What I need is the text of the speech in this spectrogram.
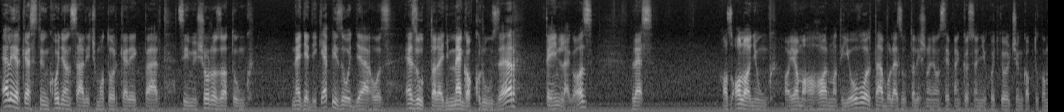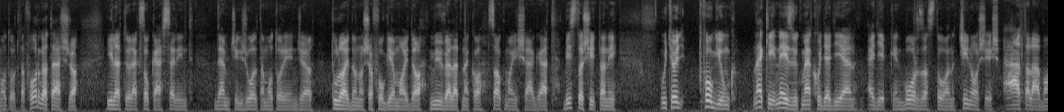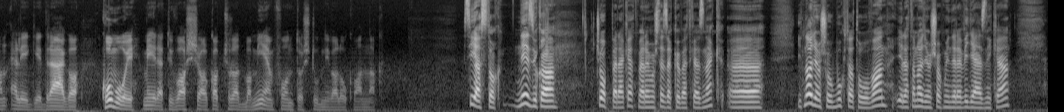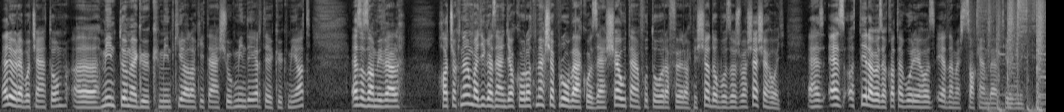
Elérkeztünk Hogyan szállíts motorkerékpárt című sorozatunk negyedik epizódjához. Ezúttal egy Mega Cruiser, tényleg az, lesz az alanyunk a Yamaha harmati jóvoltából, ezúttal is nagyon szépen köszönjük, hogy kölcsön kaptuk a motort a forgatásra, illetőleg szokás szerint Demcsik Zsolt, a Motor Angel tulajdonosa fogja majd a műveletnek a szakmaiságát biztosítani. Úgyhogy fogjunk neki, nézzük meg, hogy egy ilyen egyébként borzasztóan csinos és általában eléggé drága, komoly méretű vassal kapcsolatban milyen fontos tudnivalók vannak. Sziasztok! Nézzük a choppereket, mert most ezek következnek. Itt nagyon sok buktató van, illetve nagyon sok mindenre vigyázni kell. Előre bocsátom, mind tömegük, mind kialakításuk, mind értékük miatt. Ez az, amivel ha csak nem vagy igazán gyakorlott, meg se próbálkozzál se utánfutóra fölrakni, se dobozosba, se sehogy. Ehhez, ez a, tényleg az a kategóriahoz érdemes szakembert hívni.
